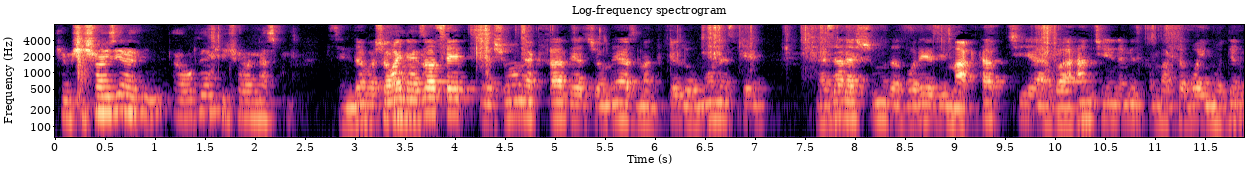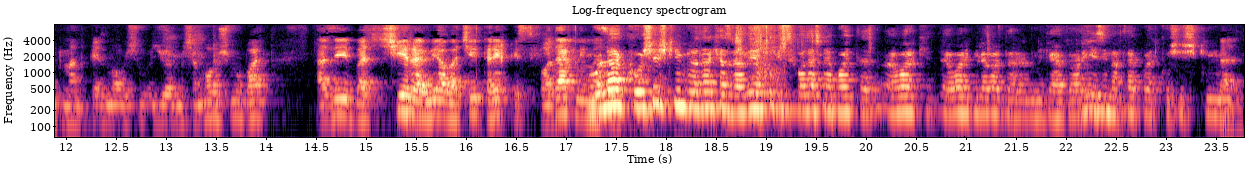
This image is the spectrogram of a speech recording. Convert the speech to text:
که شیشای زیر آورده که ایشالا نصب کنم زنده باش. آقای نگذار شما یک فرد از جامعه از منطقه لومون است که نظرش شما درباره از این مکتب چیه و همچنین امید که مکتب های مدرن که منطقه ما و شما جور میشه ما و شما باید از این به چی رویه و چی طریق استفاده کنیم؟ ولی کوشش کنیم برادر که از رویه خوب استفادهش نباید اول که اول بیلابر در نگهداری از این مکتب باید کوشش کنیم. بله.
